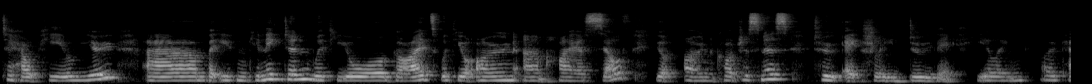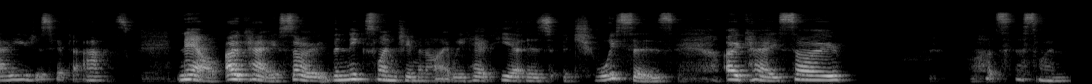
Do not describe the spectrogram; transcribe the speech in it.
to help heal you you, um, but you can connect in with your guides, with your own um, higher self, your own consciousness to actually do that healing. Okay, you just have to ask. Now, okay, so the next one, Gemini, we have here is choices. Okay, so what's this one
